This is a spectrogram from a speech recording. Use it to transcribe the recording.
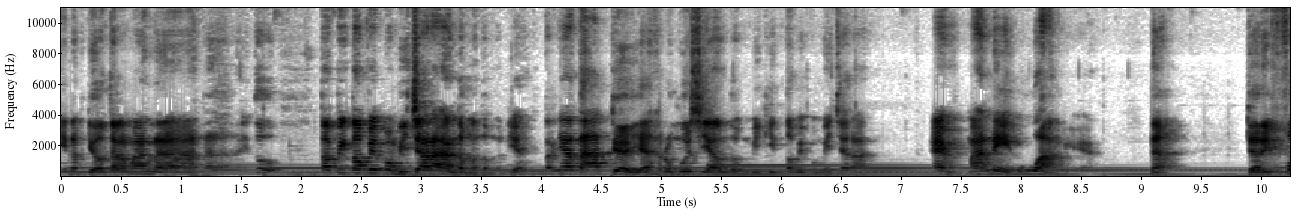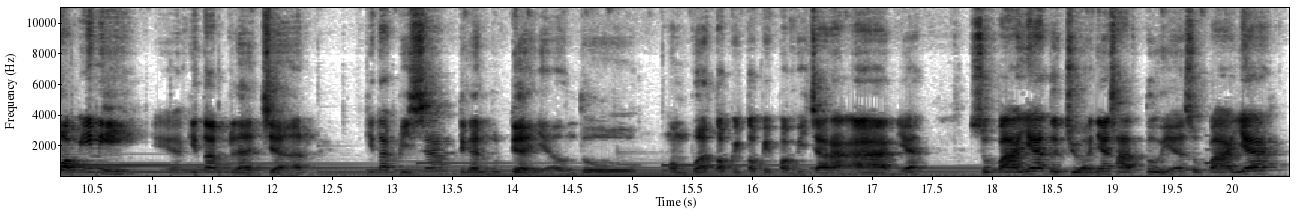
Nginep di hotel mana? Nah itu topik-topik pembicaraan teman-teman ya. Ternyata ada ya rumusnya untuk bikin topik pembicaraan. M money uang ya. Nah dari form ini ya kita belajar kita bisa dengan mudah ya untuk membuat topik-topik pembicaraan ya. Supaya tujuannya satu ya supaya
